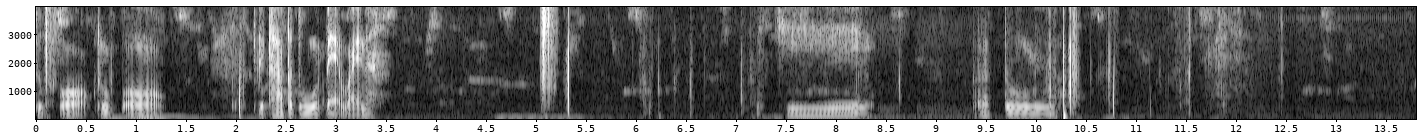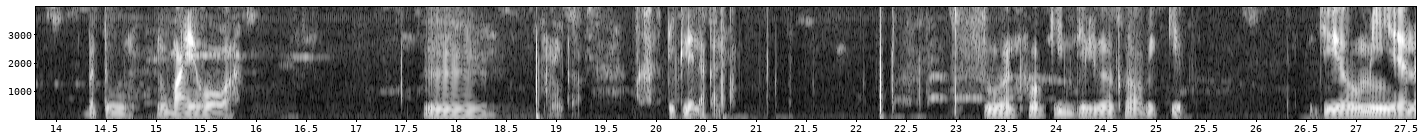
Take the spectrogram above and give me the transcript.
ทุบออกทุบออกไปค้าประตูมาแปะไว้นะ โอเค ประตู ประตู มูไม้พอว่ะ อืมนี่ก็ติ๊กเลยแล้วกัน ส่วนพวกกินที่เหลือก็เอาไปเก็บ เดี๋ยวมีอะไร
